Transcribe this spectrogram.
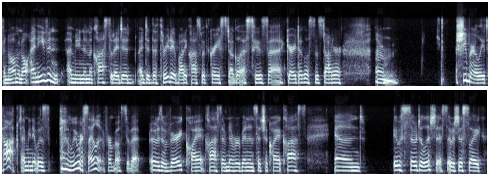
phenomenal. And even, I mean, in the class that I did, I did the three day body class with Grace Douglas, who's uh, Gary Douglas's daughter. Um, she barely talked. I mean, it was, we were silent for most of it. It was a very quiet class. I've never been in such a quiet class. And it was so delicious. It was just like,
